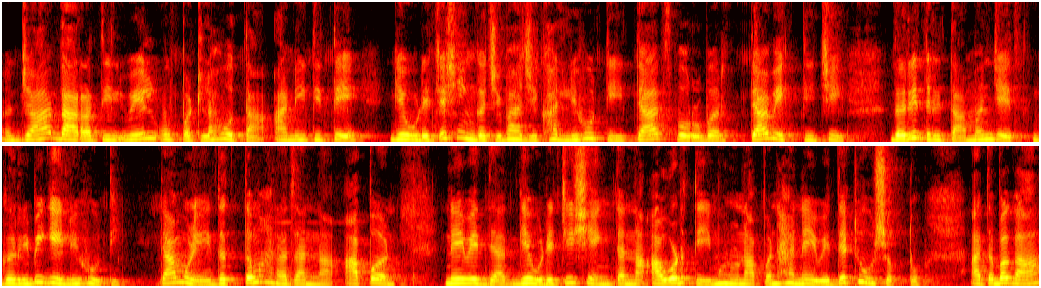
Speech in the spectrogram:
ज्या दारातील वेल उपटला होता आणि तिथे घेवड्याच्या शेंगाची भाजी खाल्ली होती त्याचबरोबर त्या व्यक्तीची दरिद्रिता म्हणजेच गरिबी गेली होती. त्यामुळे दत्त महाराजांना आपण नैवेद्यात घेवड्याची शेंग त्यांना आवडती म्हणून आपण हा नैवेद्य ठेवू शकतो. आता बघा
